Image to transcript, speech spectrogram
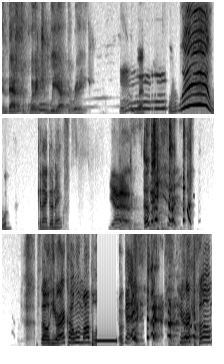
And that's the question we have to raise. Woo! Can I go next? Yes. Okay. so here I come with my blue. Okay. here I come.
